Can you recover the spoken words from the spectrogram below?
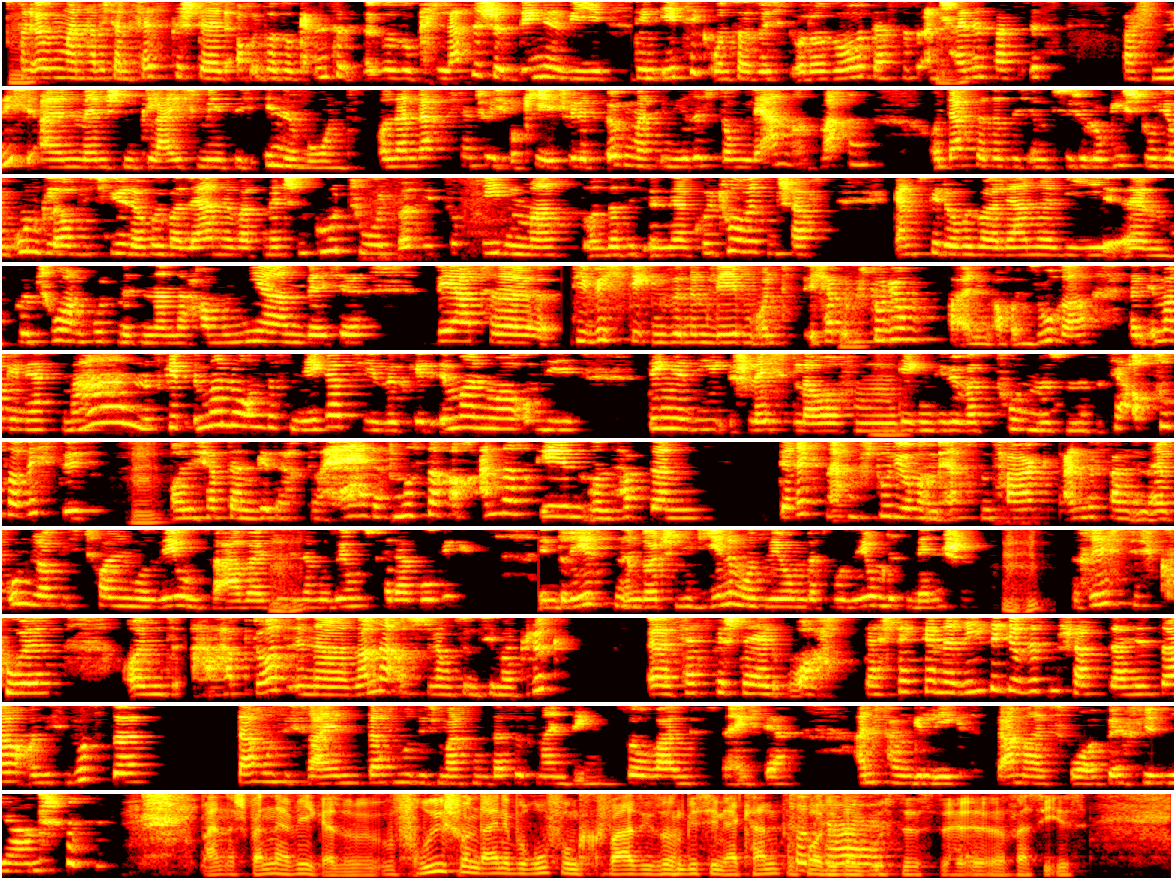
Und hm. irgendwann habe ich dann festgestellt, auch über so ganze, über so klassische Dinge wie den Ethikunterricht oder so, dass das anscheinend was ist, was nicht allen Menschen gleichmäßig innewohnt. Und dann dachte ich natürlich, okay, ich will jetzt irgendwas in die Richtung lernen und machen und dachte, dass ich im Psychologiestudium unglaublich viel darüber lerne, was Menschen gut tut, was sie zufrieden macht und dass ich in der Kulturwissenschaft ganz viel darüber lerne, wie ähm, Kulturen gut miteinander harmonieren, welche Werte die wichtigen sind im Leben. Und ich habe im Studium, vor allen Dingen auch in Jura, dann immer gemerkt, man, es geht immer nur um das Negative, es geht immer nur um die Dinge, die schlecht laufen, mhm. gegen die wir was tun müssen. Das ist ja auch super wichtig. Mhm. Und ich habe dann gedacht, so, hä, das muss doch auch anders gehen und habe dann direkt nach dem Studium am ersten Tag angefangen, in einem unglaublich tollen Museum zu arbeiten, mhm. in der Museumspädagogik in Dresden im Deutschen Hygienemuseum, das Museum des Menschen. Mhm. Richtig cool. Und habe dort in einer Sonderausstellung zum Thema Glück äh, festgestellt, boah, da steckt ja eine riesige Wissenschaft dahinter. Und ich wusste, da muss ich rein, das muss ich machen, das ist mein Ding. So war eigentlich der Anfang gelegt, damals vor sehr vielen Jahren. Spannender, spannender Weg. Also früh schon deine Berufung quasi so ein bisschen erkannt, bevor Total. du dann wusstest, äh, was sie ist.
